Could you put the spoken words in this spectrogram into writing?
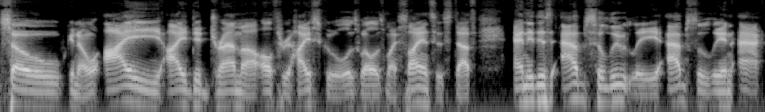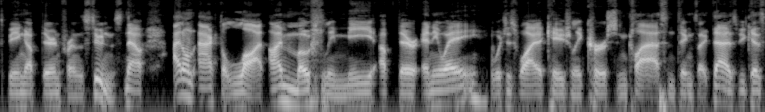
So, you know, I I did drama all through high school as well as my sciences stuff, and it is absolutely absolutely an act being up there in front of the students. Now, I don't act a lot. I'm mostly me up there anyway, which is why I occasionally curse in class and things like that is because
